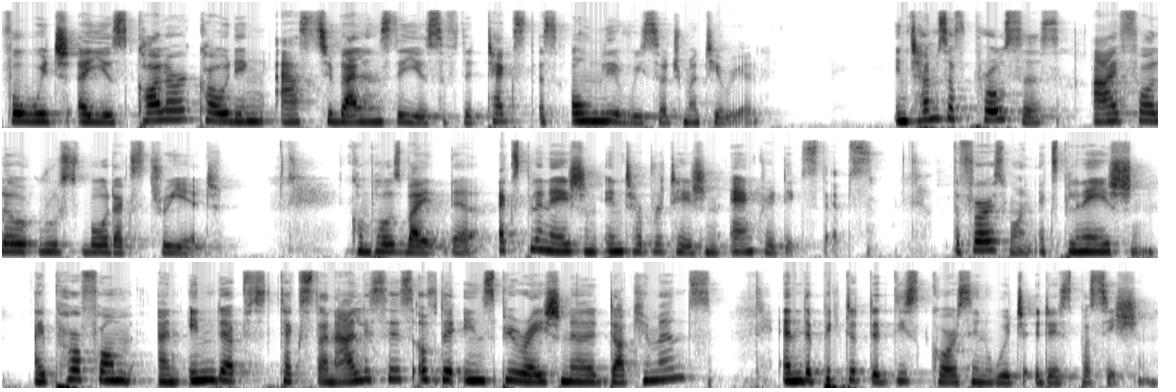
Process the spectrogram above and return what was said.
for which I used color coding as to balance the use of the text as only research material. In terms of process, I follow Ruth Wodak's triad, composed by the explanation, interpretation, and critique steps. The first one, explanation. I perform an in depth text analysis of the inspirational documents and depicted the discourse in which it is positioned.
